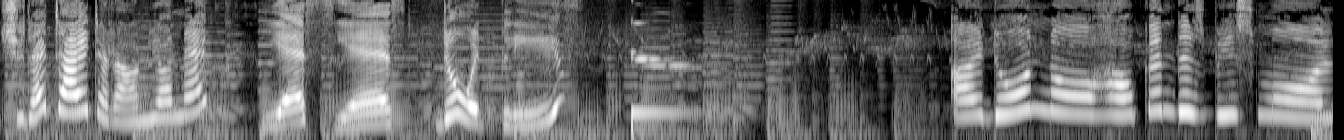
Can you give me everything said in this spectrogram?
Should I tie it around your neck? Yes, yes, do it please. I don't know how can this be small.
